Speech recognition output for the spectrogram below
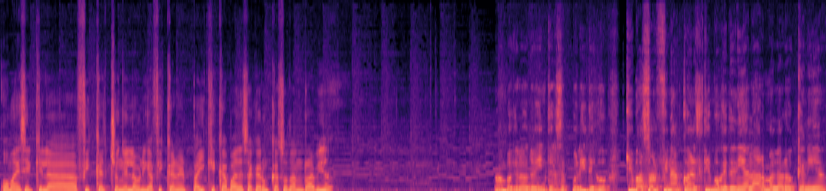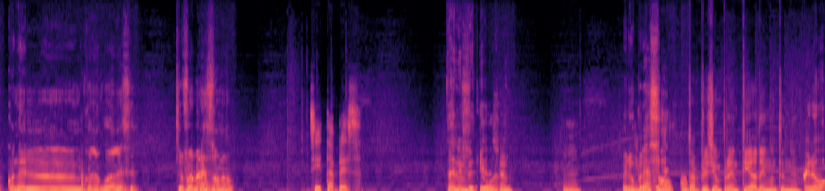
¿O me va a decir que la fiscal Chong es la única fiscal en el país que es capaz de sacar un caso tan rápido? No, porque el otro es intereses políticos. ¿Qué pasó al final con el tipo que tenía el arma en la Araucanía? Con el, con el weón ese. ¿Se fue preso, no? Sí, está preso. Está en Qué investigación. Mm. Pero preso, Está en prisión preventiva, tengo entendido. Pero,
